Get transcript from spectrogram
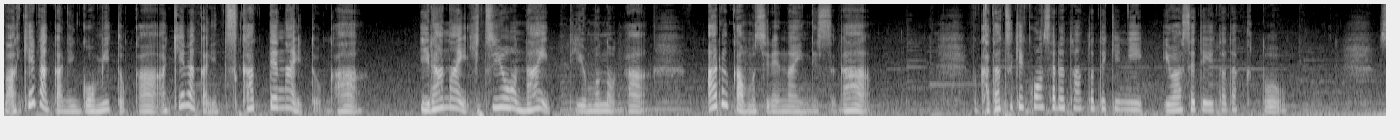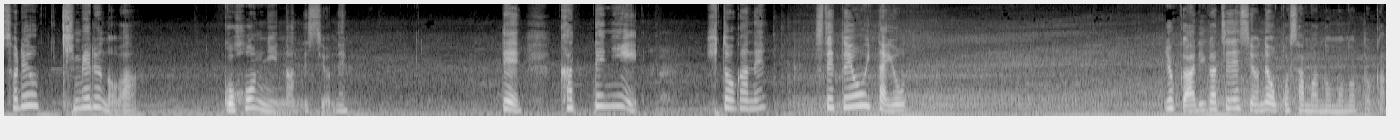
まあ、明らかにゴミとか明らかに使ってないとかいらない必要ないっていうものがあるかもしれないんですが片付けコンサルタント的に言わせていただくとそれを決めるのはご本人なんですよね。で勝手に人がね捨てておいたよよくありがちですよねお子様のものとか。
